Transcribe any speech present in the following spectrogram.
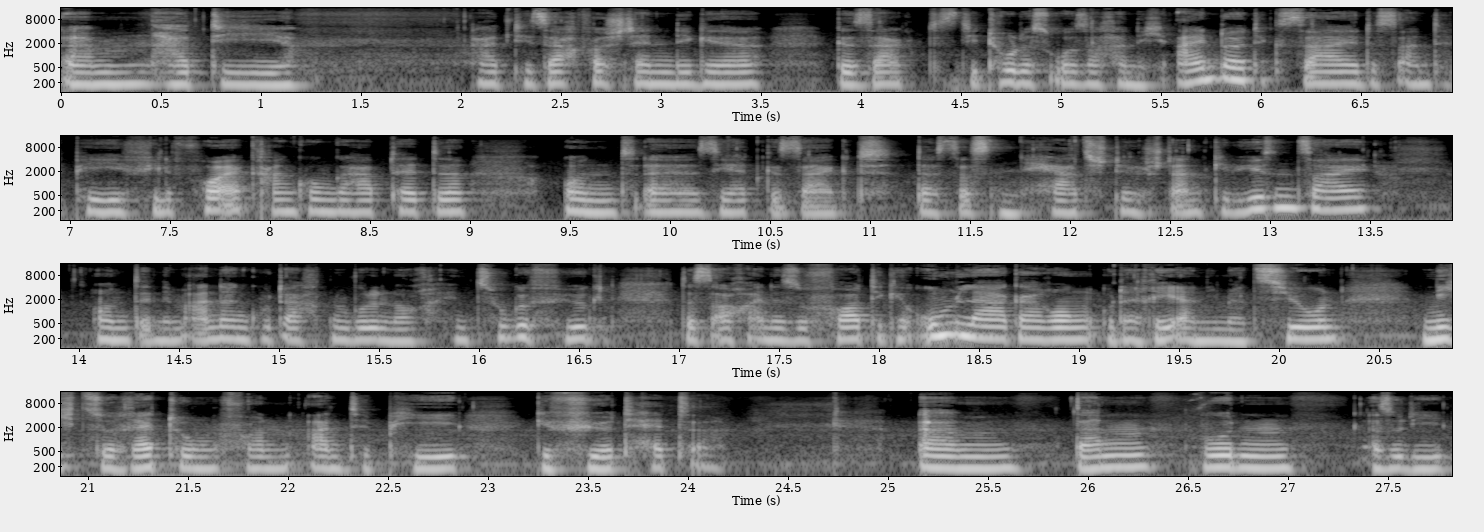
ähm, hat, die, hat die Sachverständige gesagt, dass die Todesursache nicht eindeutig sei, dass Ante viele Vorerkrankungen gehabt hätte und äh, sie hat gesagt, dass das ein Herzstillstand gewesen sei. Und in dem anderen Gutachten wurde noch hinzugefügt, dass auch eine sofortige Umlagerung oder Reanimation nicht zur Rettung von Ante P. geführt hätte. Ähm, dann wurden, also die,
